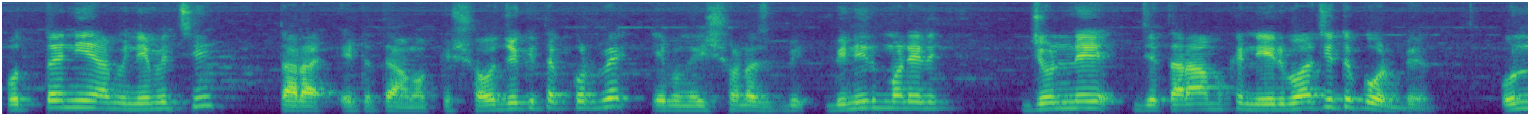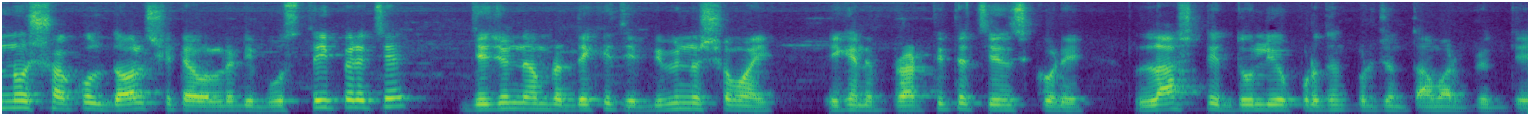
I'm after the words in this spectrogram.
প্রত্যয় নিয়ে আমি নেমেছি তারা এটাতে আমাকে সহযোগিতা করবে এবং এই সমাজ বিনির্মাণের জন্যে যে তারা আমাকে নির্বাচিত করবে, অন্য সকল দল সেটা অলরেডি বুঝতেই পেরেছে। যে জন্য আমরা দেখেছি বিভিন্ন সময় এখানে প্রার্থীতা চেঞ্জ করে লাস্টে দলীয় প্রধান পর্যন্ত আমার বিরুদ্ধে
